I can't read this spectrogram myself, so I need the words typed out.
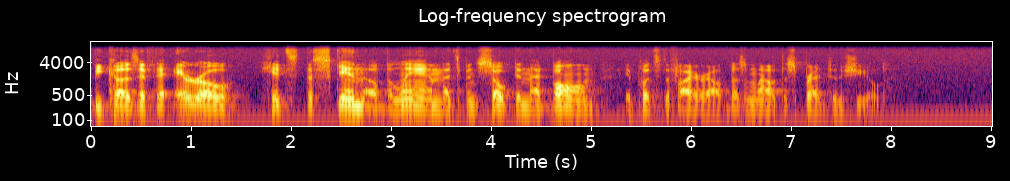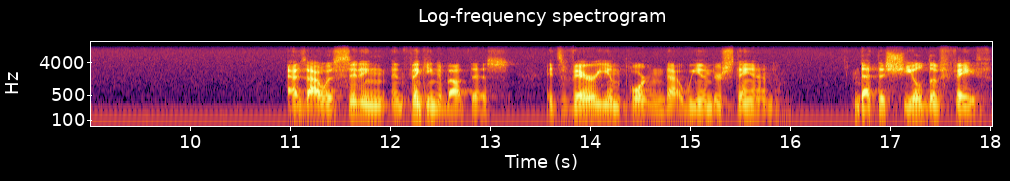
because if the arrow hits the skin of the lamb that's been soaked in that balm, it puts the fire out, doesn't allow it to spread to the shield. As I was sitting and thinking about this, it's very important that we understand that the shield of faith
